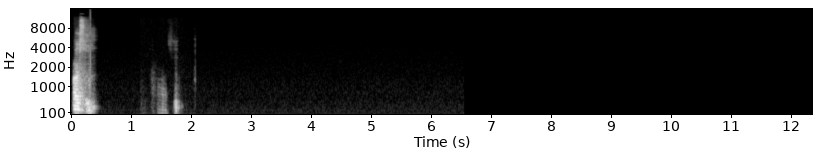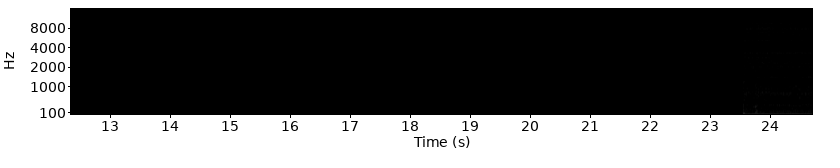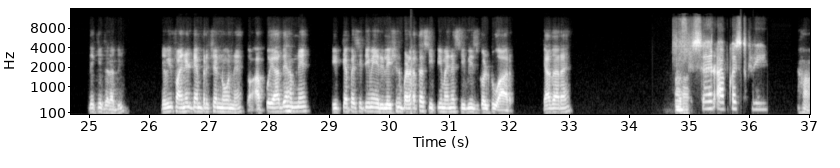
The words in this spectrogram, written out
हाँ सर हाँ सर देखिए जरा भी जब भी फाइनल टेम्परेचर नोन है तो आपको याद है हमने हीट कैपेसिटी में रिलेशन पढ़ा था CP minus CV equal to R याद आ रहा है? हाँ। सर सर आपका स्क्रीन हाँ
